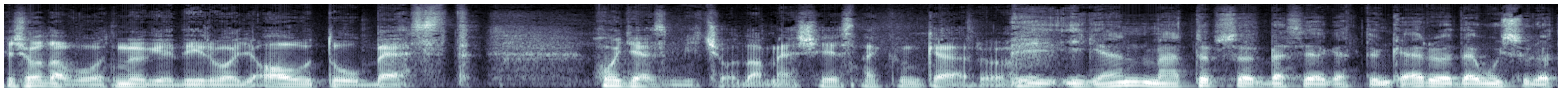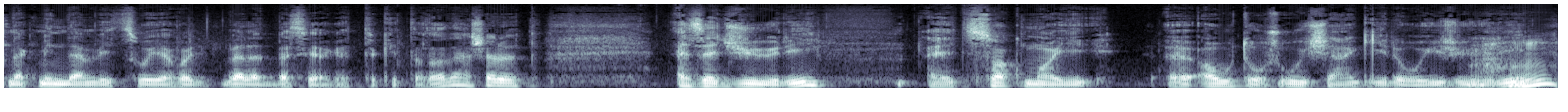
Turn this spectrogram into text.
és oda volt mögé írva, hogy Auto Best. Hogy ez micsoda? Mesész nekünk erről? I- igen, már többször beszélgettünk erről, de újszülöttnek minden viccúja, hogy veled beszélgettük itt az adás előtt. Ez egy zsűri, egy szakmai autós újságírói zsűri, uh-huh.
